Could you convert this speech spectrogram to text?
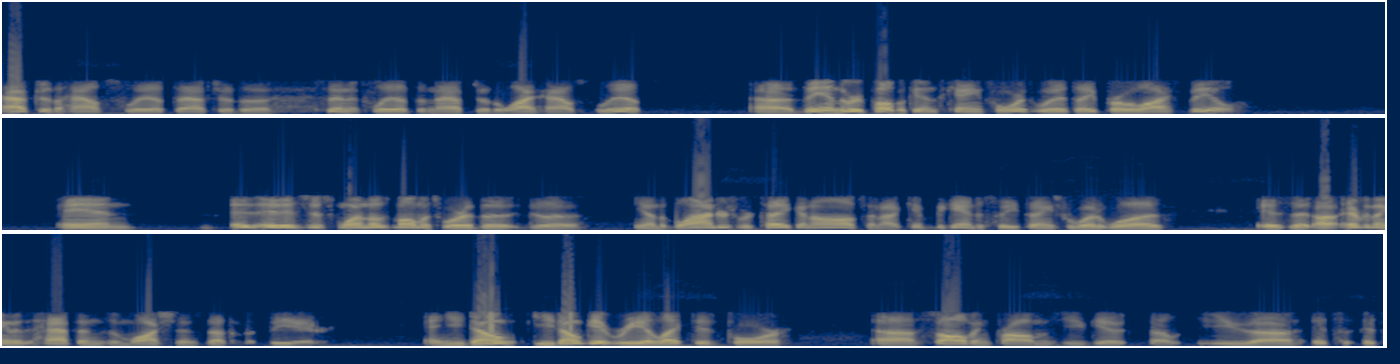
after the House flipped, after the Senate flipped, and after the White House flipped. Uh, then the Republicans came forth with a pro-life bill, and it, it is just one of those moments where the the you know the blinders were taken off, and I began to see things for what it was. Is that uh, everything that happens in Washington is nothing but theater, and you don't you don't get reelected for uh, solving problems. You get uh, you uh, it's it's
